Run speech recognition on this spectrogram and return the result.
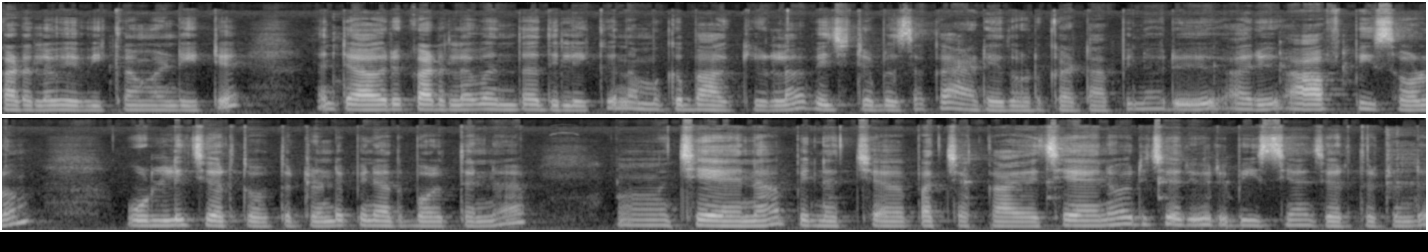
കടല വേവിക്കാൻ വേണ്ടിയിട്ട്. എന്നിട്ട് ആ ഒരു കടല വെന്ത് അതിലേക്ക് നമുക്ക് ബാക്കിയുള്ള വെജിറ്റബിൾസ് ഒക്കെ ആഡ് ചെയ്ത് കൊടുക്കാം കേട്ടോ. പിന്നെ ഒരു ഒരു ഹാഫ് പീസോളം ഉള്ളി ചേർത്ത് കൊടുത്തിട്ടുണ്ട്. പിന്നെ അതുപോലെ തന്നെ ചേന പിന്നെ ച പച്ചക്കായ. ചേന ഒരു ചെറിയൊരു പീസ് ഞാൻ ചേർത്തിട്ടുണ്ട്.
